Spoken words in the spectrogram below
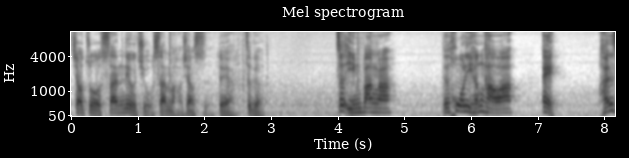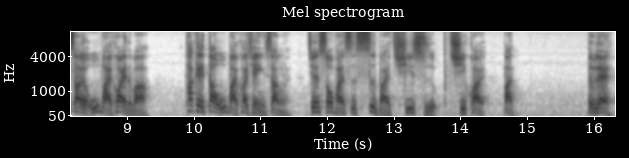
叫做三六九三吧，好像是对啊，这个这银邦啊的获利很好啊，哎，很少有五百块的吧？它可以到五百块钱以上了。今天收盘是四百七十七块半，对不对？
